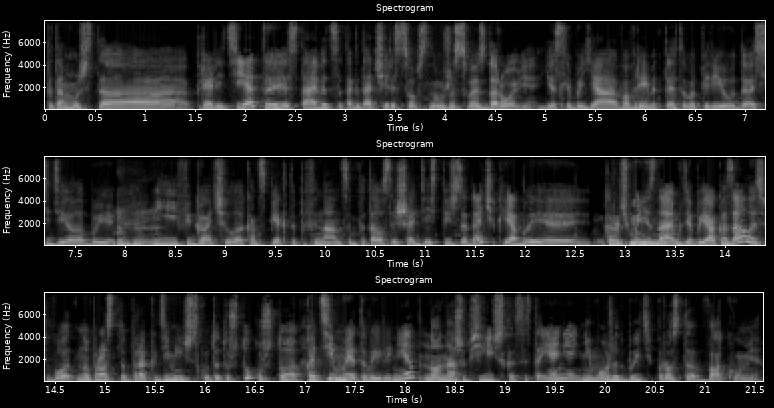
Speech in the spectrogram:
потому что приоритеты ставятся тогда через, собственно, уже свое здоровье. Если бы я во время этого периода сидела бы uh-huh. и фигачила конспекты по финансам, пыталась решать 10 тысяч задачек, я бы... Э, короче, мы не знаем, где бы я оказалась, вот, но просто про академическую вот эту штуку, что хотим мы этого или нет, но наше психическое состояние не может быть просто в вакууме.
